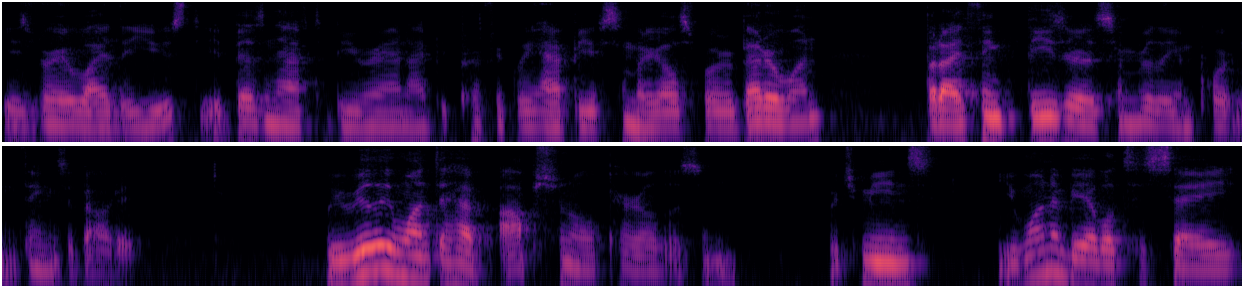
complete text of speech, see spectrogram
is very widely used. It doesn't have to be Rayon. I'd be perfectly happy if somebody else wrote a better one. But I think these are some really important things about it. We really want to have optional parallelism, which means you want to be able to say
